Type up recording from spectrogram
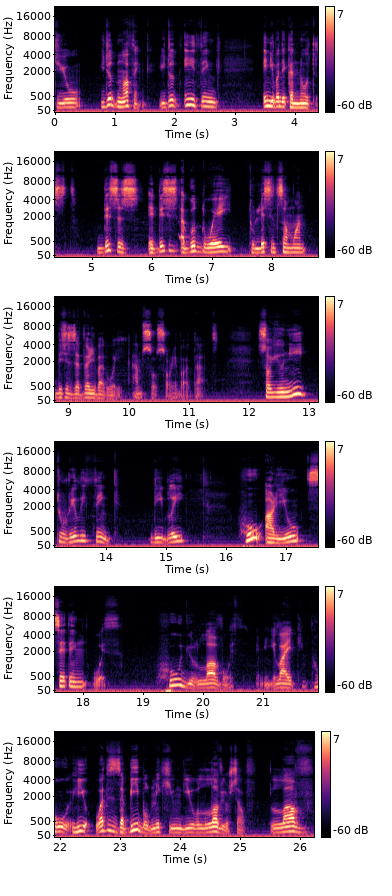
to you you did nothing. You did anything anybody can notice. This is this is a good way to listen someone. This is a very bad way. I'm so sorry about that. So you need to really think deeply. Who are you sitting with? Who you love with? Like who he what is the people making you love yourself? Love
